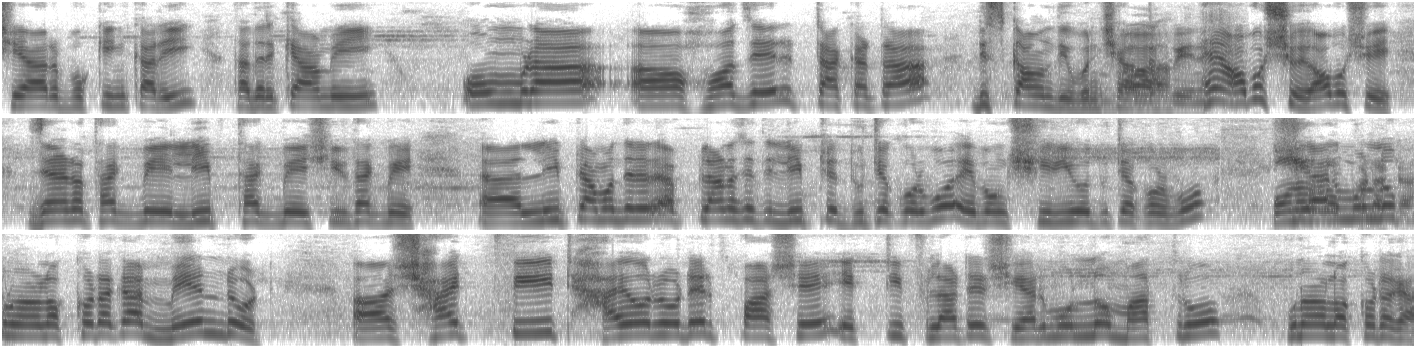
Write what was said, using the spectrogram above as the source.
শেয়ার বুকিংকারী তাদেরকে আমি ওমরা হজের টাকাটা ডিসকাউন্ট দিব ইনশাআল্লাহ। হ্যাঁ অবশ্যই অবশ্যই। জেনারেটর থাকবে লিফট থাকবে সিঁড়ি থাকবে। লিফট আমাদের প্ল্যান আছে লিফটে দুটো করব এবং সিঁড়িও দুটো করব। শেয়ার মূল্য পনেরো লক্ষ টাকা। মেন রোড ষাট ফিট হাইওয়ে রোডের পাশে একটি ফ্ল্যাটের শেয়ার মূল্য মাত্র পনেরো লক্ষ টাকা।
